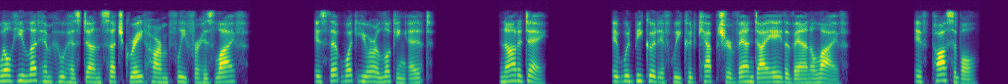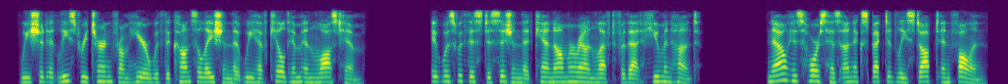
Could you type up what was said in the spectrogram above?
Will he let him who has done such great harm flee for his life? Is that what you're looking at? Not a day. It would be good if we could capture Vandiyathevan alive. If possible, we should at least return from here with the consolation that we have killed him and lost him. It was with this decision that Kanamaran left for that human hunt. Now his horse has unexpectedly stopped and fallen.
